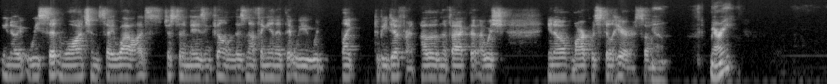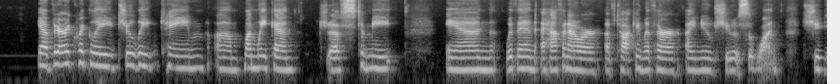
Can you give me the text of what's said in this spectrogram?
you know we sit and watch and say wow it's just an amazing film there's nothing in it that we would like to be different other than the fact that i wish you know mark was still here so yeah. Mary? Yeah, very quickly, Julie came um, one weekend just to meet. And within a half an hour of talking with her, I knew she was the one. She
